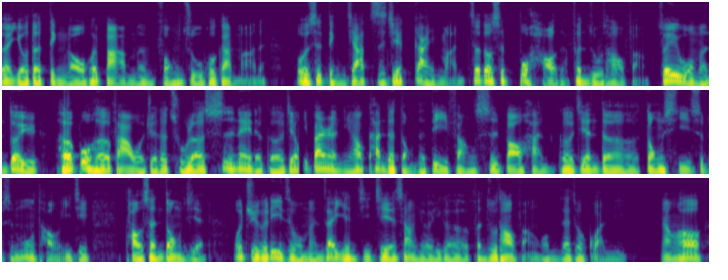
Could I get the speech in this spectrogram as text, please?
对，有的顶楼会把门封住或干嘛的，或者是顶加直接盖满，这都是不好的分租套房。所以，我们对于合不合法，我觉得除了室内的隔间，一般人你要看得懂的地方是包含隔间的东西是不是木头，以及逃生动线。我举个例子，我们在延吉街上有一个分租套房，我们在做管理，然后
